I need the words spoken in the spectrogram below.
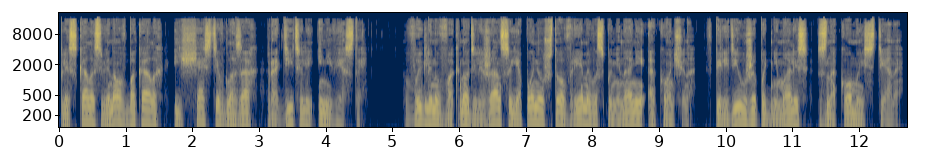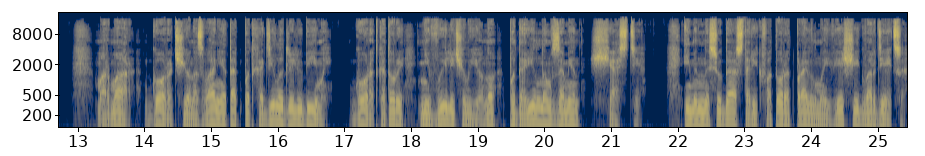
плескалось вино в бокалах и счастье в глазах родителей и невесты. Выглянув в окно дилижанса, я понял, что время воспоминаний окончено. Впереди уже поднимались знакомые стены. Мармар — город, чье название так подходило для любимой. Город, который не вылечил ее, но подарил нам взамен счастье. Именно сюда старик Фатор отправил мои вещи и гвардейца.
